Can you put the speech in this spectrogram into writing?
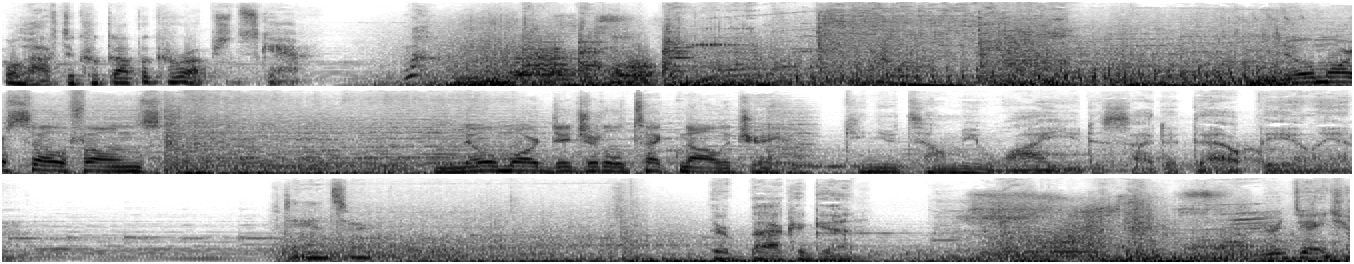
We'll have to cook up a corruption scam. No more cell phones. No more digital technology. Can you tell me why you decided to help the alien? To answer. They're back again. You're in danger.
